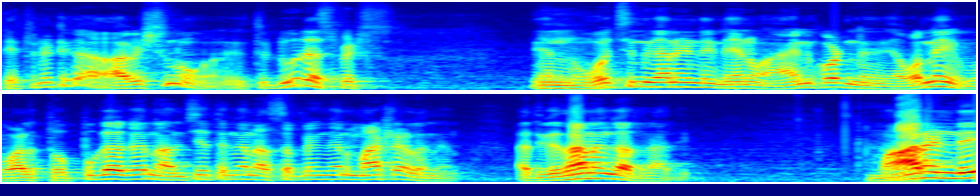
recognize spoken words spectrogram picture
డెఫినెట్గా ఆ విషయం డూ రెస్పెక్ట్స్. నేను వచ్చింది కానివ్వండి నేను ఆయన కూడా నేను ఎవరిని వాళ్ళ తప్పుగా కానీ అనుచితంగా కానీ అసభ్యంగా కానీ మాట్లాడాను నేను. అది విధానం కాదు నాది. మారండి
